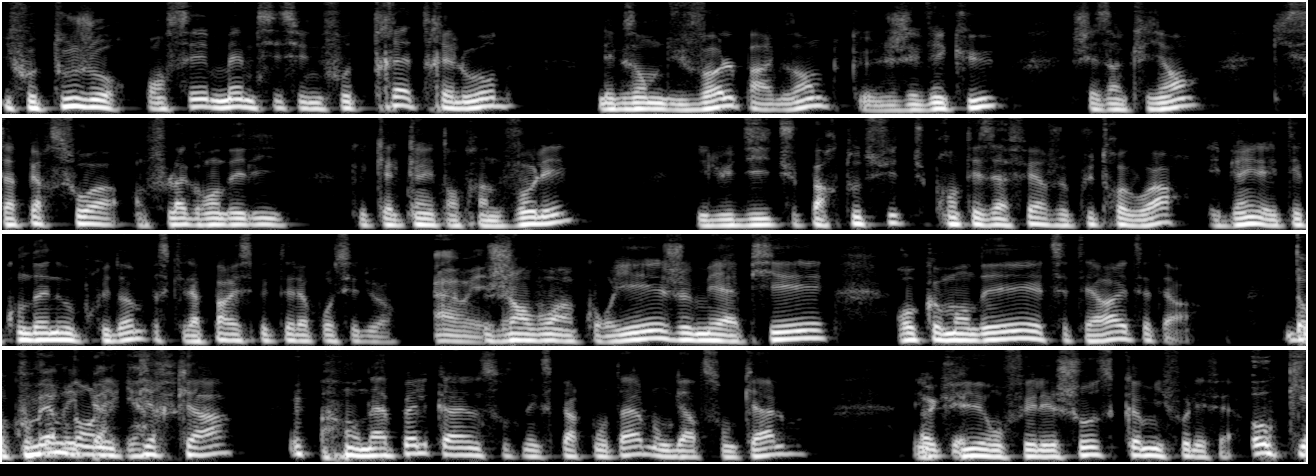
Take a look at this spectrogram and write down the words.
il faut toujours penser, même si c'est une faute très très lourde, l'exemple du vol par exemple que j'ai vécu chez un client qui s'aperçoit en flagrant délit que quelqu'un est en train de voler il lui dit tu pars tout de suite, tu prends tes affaires, je veux plus te revoir. Eh bien, il a été condamné au prud'homme parce qu'il n'a pas respecté la procédure. Ah oui. J'envoie un courrier, je mets à pied, recommandé, etc., etc. Donc, même dans les pires cas, on appelle quand même son expert comptable, on garde son calme. Et puis on fait les choses comme il faut les faire. Ok,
